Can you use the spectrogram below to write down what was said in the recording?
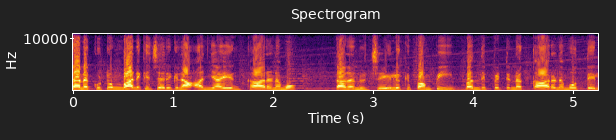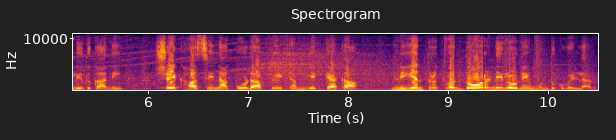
తన కుటుంబానికి జరిగిన అన్యాయం కారణమో తనను జైలుకి పంపి ఇబ్బంది పెట్టిన కారణమో తెలీదు కానీ షేక్ హసీనా కూడా పీఠం ఎక్కాక నియంతృత్వ ధోరణిలోనే ముందుకు వెళ్ళారు.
